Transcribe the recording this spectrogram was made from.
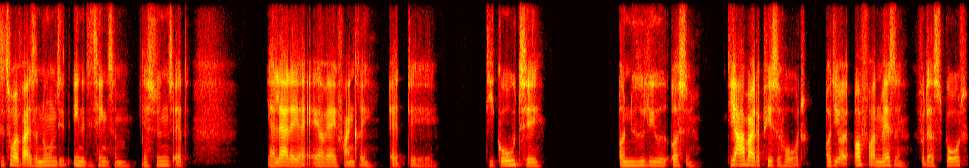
Det tror jeg faktisk er nogle af de, en af de ting, som jeg synes, at jeg har lært af, af at være i Frankrig, at øh, de er gode til at nyde livet også. De arbejder pissehårdt, og de offrer en masse for deres sport,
